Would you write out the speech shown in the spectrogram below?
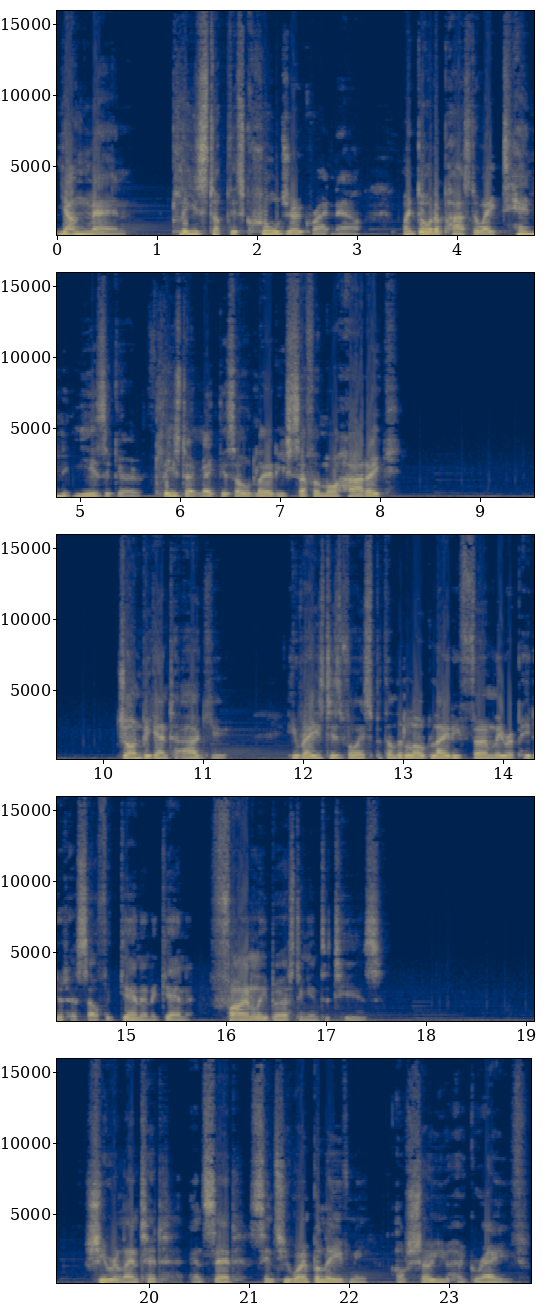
Young man, please stop this cruel joke right now. My daughter passed away ten years ago. Please don't make this old lady suffer more heartache. John began to argue. He raised his voice, but the little old lady firmly repeated herself again and again, finally bursting into tears. She relented and said, Since you won't believe me, I'll show you her grave.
